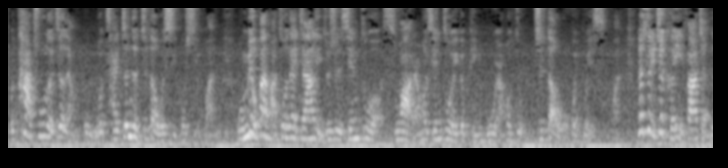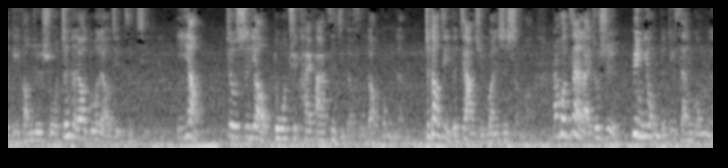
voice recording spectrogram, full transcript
我踏出了这两步，我才真的知道我喜不喜欢。我没有办法坐在家里，就是先做 SWOT，然后先做一个评估，然后就知道我会不会喜欢。那所以这可以发展的地方，就是说真的要多了解自己，一样就是要多去开发自己的辅导功能，知道自己的价值观是什么，然后再来就是运用你的第三功能，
